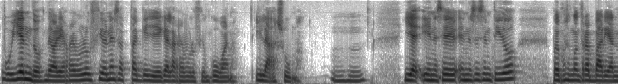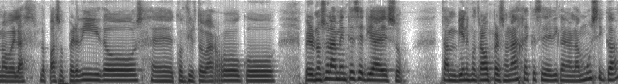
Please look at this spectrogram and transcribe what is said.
huyendo de varias revoluciones hasta que llegue a la revolución cubana y la asuma. y, y en, ese, en ese sentido podemos encontrar varias novelas, Los Pasos Perdidos, eh, Concierto Barroco, pero no solamente sería eso, también encontramos personajes que se dedican a la música,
